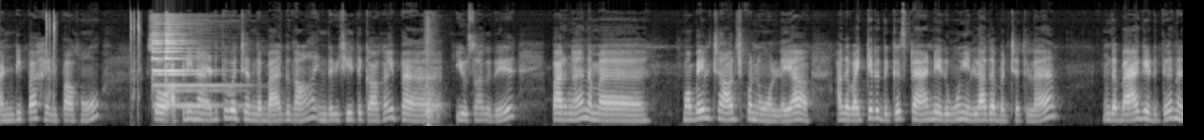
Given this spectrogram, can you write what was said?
கண்டிப்பாக ஹெல்ப் ஆகும். ஸோ அப்படி நான் எடுத்து வச்ச அந்த பேகு தான் இந்த விஷயத்துக்காக இப்போ யூஸ் ஆகுது. பாருங்கள் நம்ம மொபைல் சார்ஜ் பண்ணுவோம் இல்லையா? அதை வைக்கிறதுக்கு ஸ்டாண்ட் எதுவும் இல்லாத பட்சத்தில் இந்த பேக் எடுத்து அந்த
